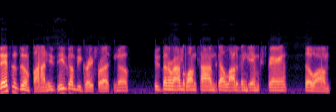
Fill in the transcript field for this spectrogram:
Jannson's doing fine. He's he's gonna be great for us. You know, he's been around a long time. He's got a lot of in-game experience. So um,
